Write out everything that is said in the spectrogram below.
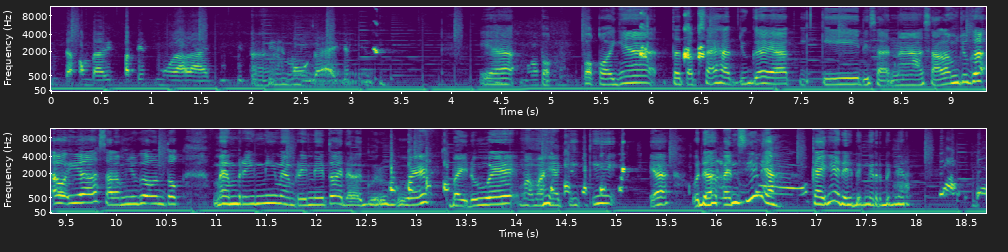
bisa kembali seperti semula lagi gitu sih semoga aja Ya, pok- pokoknya tetap sehat juga ya Kiki di sana. Salam juga. Oh iya, salam juga untuk Membrini. Membrini itu adalah guru gue. By the way, mamahnya Kiki ya udah pensiun ya? Kayaknya deh denger-denger. Ya, udah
